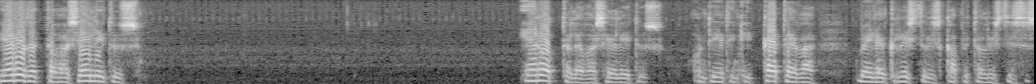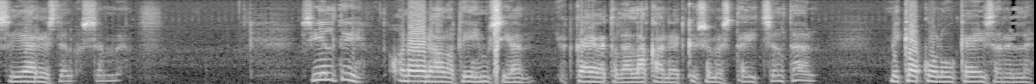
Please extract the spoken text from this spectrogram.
erotettava selitys, erotteleva selitys on tietenkin kätevä meidän kristilliskapitalistisessa järjestelmässämme. Silti on aina ollut ihmisiä, jotka eivät ole lakaneet kysymästä itseltään, mikä kuuluu keisarille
